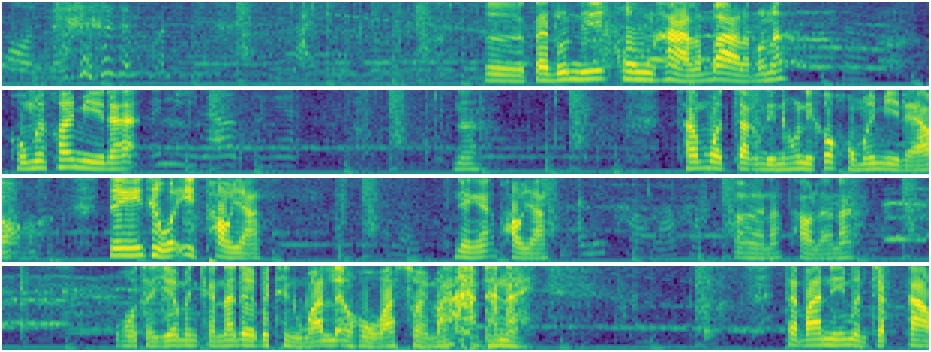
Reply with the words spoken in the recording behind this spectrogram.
ก่อนนะมันหลายสิบปีแล้วเออแต่รุ่นนี้คงหาลำบากแล้วมั้งนะค่ะค งไม่ค่อยมีแล้วไม่มีแล้วตอนเนี้ยนะถ้าหมดจากดินพวกนี้ก็คงไม่มีแล้วอย่างนี้ถือว่าอิฐเผายังอันไหนอย่างเงี้ยเผายังอันนี้เผาแล้วค่ะเออนะเผาแล้วนะโอ้โหแต่เยอะเหมือนกันนะเดินไปถึงวัดเลยโอ้โหวัดสวยมากครับด้านในแต่บ้านนี้เหมือนจะเก่า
